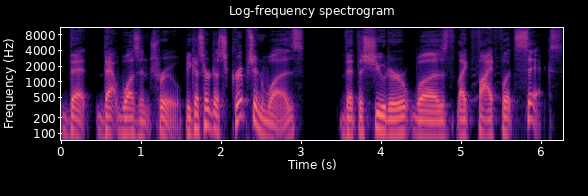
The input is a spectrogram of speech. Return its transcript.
that that wasn't true because her description was that the shooter was like five foot six,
